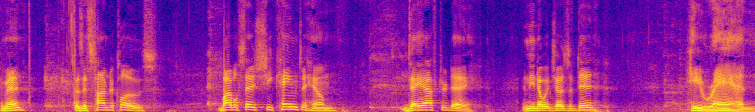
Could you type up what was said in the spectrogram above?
Amen? Because it's time to close. Bible says she came to him day after day and you know what Joseph did? He ran.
